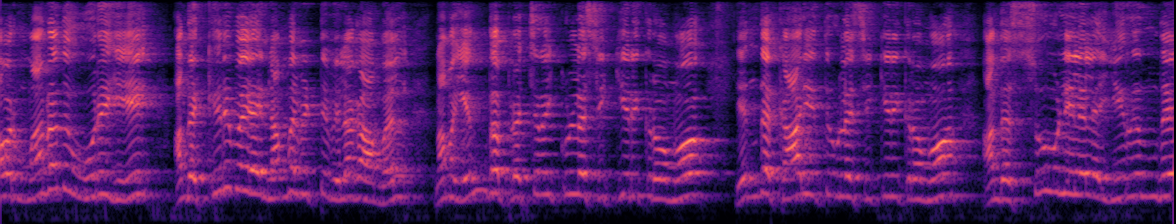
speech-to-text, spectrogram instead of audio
அவர் மனது உருகி அந்த கிருபையை நம்ம விட்டு விலகாமல் நம்ம எந்த பிரச்சனைக்குள்ளே சிக்கியிருக்கிறோமோ எந்த காரியத்துக்குள்ளே சிக்கியிருக்கிறோமோ அந்த சூழ்நிலையில் இருந்து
